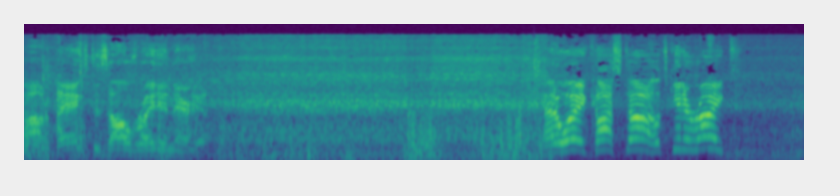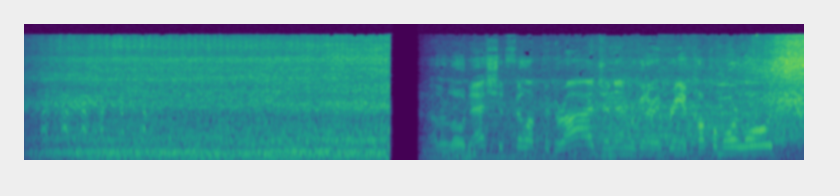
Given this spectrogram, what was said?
Wow, the bags dissolve right in there. That away, Costa. Let's get it right. Another load. That should fill up the garage, and then we're going to bring a couple more loads.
